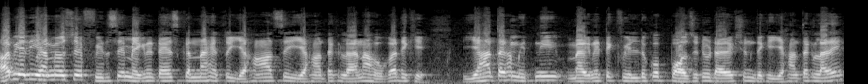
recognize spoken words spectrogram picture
अब यदि हमें उसे फिर से मैग्नेटाइज करना है तो यहाँ से यहाँ तक लाना होगा। देखिए, यहाँ तक हम इतनी मैग्नेटिक फ़ील्ड को पॉजिटिव डायरेक्शन देखिए, यहाँ तक ला रहे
